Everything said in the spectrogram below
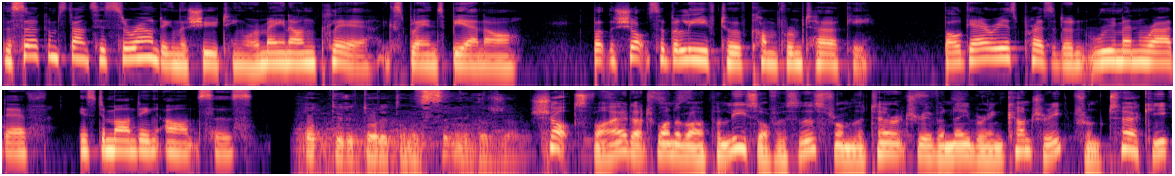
The circumstances surrounding the shooting remain unclear, explains BNR, but the shots are believed to have come from Turkey. Bulgaria's president, Rumen Radev, is demanding answers. Shots fired at one of our police officers from the territory of a neighbouring country, from Turkey.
